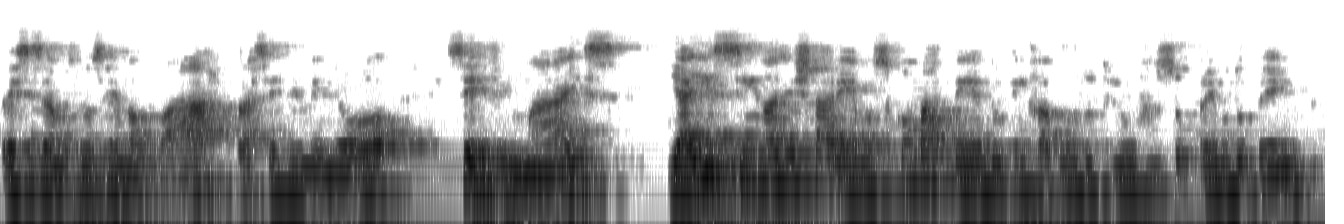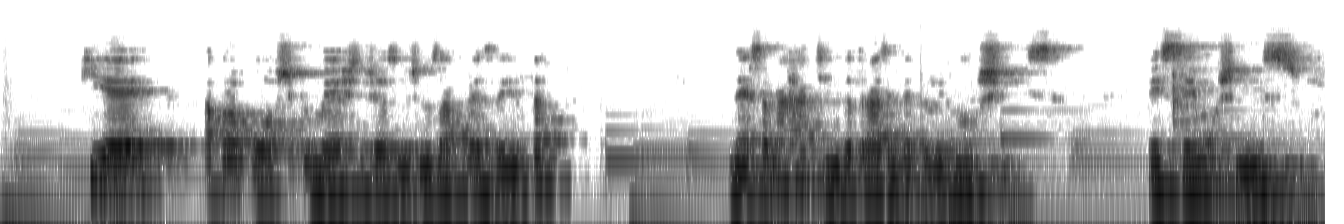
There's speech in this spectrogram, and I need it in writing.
precisamos nos renovar para servir melhor, servir mais, e aí sim nós estaremos combatendo em favor do triunfo supremo do bem, que é a proposta que o Mestre Jesus nos apresenta nessa narrativa trazida pelo irmão X. Pensemos nisso.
